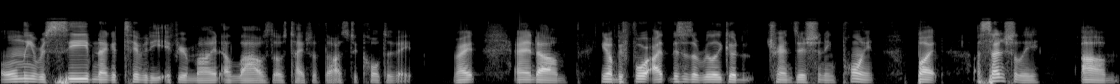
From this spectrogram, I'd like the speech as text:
only receive negativity if your mind allows those types of thoughts to cultivate, right? And um, you know, before I, this is a really good transitioning point, but essentially, um,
